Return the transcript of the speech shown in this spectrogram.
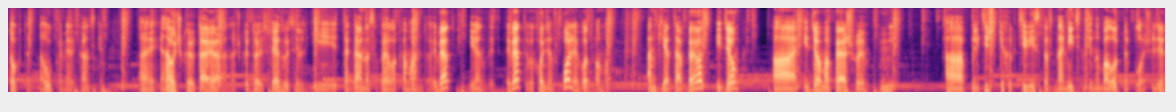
доктор наук американским. Э, и она очень крутая, она очень крутой исследователь. И тогда она собрала команду ребят. И он говорит, ребята, выходим в поле, вот вам анкета опрос, идем, а, идем опрашиваем а, политических активистов на митинге на Болотной площади.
